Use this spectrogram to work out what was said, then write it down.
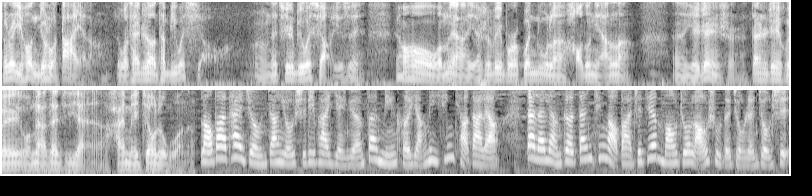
她说：“以后你就是我大爷了。”我才知道她比我小，嗯，那其实比我小一岁。然后我们俩也是微博关注了好多年了。嗯，也认识，但是这回我们俩在急眼，还没交流过呢。老爸泰囧将由实力派演员范明和杨立新挑大梁，带来两个单亲老爸之间猫捉老鼠的囧人囧事。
